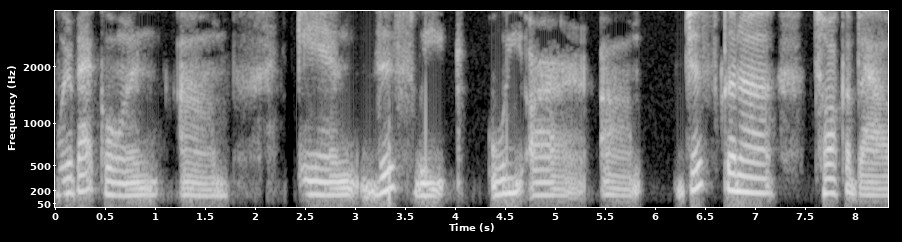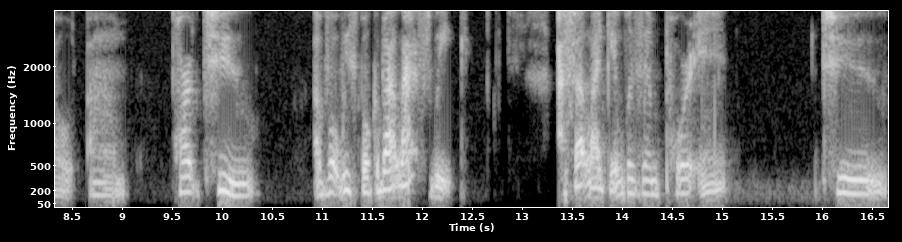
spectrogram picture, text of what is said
we're back on. Um, and this week we are um, just gonna talk about um, part two of what we spoke about last week. I felt like it was important to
